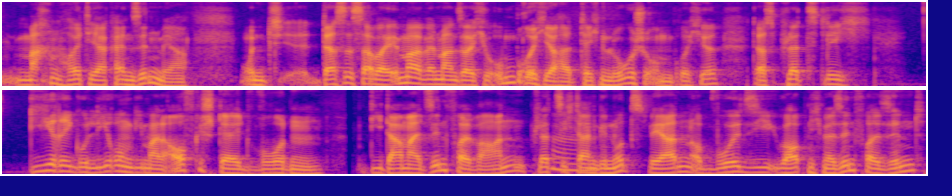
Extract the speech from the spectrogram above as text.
machen heute ja keinen Sinn mehr. Und das ist aber immer, wenn man solche Umbrüche hat, technologische Umbrüche, dass plötzlich die Regulierungen, die mal aufgestellt wurden, die damals sinnvoll waren, plötzlich mhm. dann genutzt werden, obwohl sie überhaupt nicht mehr sinnvoll sind,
